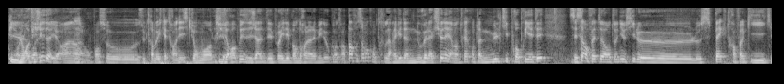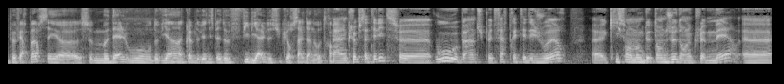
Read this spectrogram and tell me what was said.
Ils l'ont affiché d'ailleurs. Hein. On pense aux Ultravox 90 qui ont à plusieurs reprises déjà déployé des banderoles à la Méno contre, pas forcément contre l'arrivée d'un nouvel actionnaire, mais en tout cas contre la multipropriété. C'est ça en fait, Anthony aussi le, le spectre, enfin qui, qui peut faire peur, c'est euh, ce modèle où on devient un club devient une espèce de filiale, de succursale d'un autre. Ben, un club satellite euh, où ben tu peux te faire prêter des joueurs euh, qui sont en manque de temps de jeu dans le club mère. Euh,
